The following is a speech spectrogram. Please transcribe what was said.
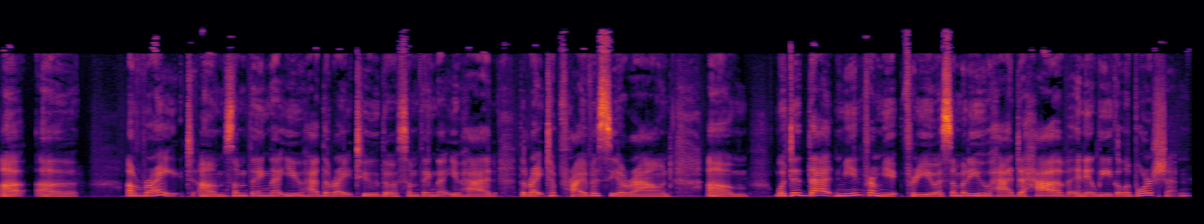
a a right, um, something that you had the right to, though something that you had the right to privacy around. Um, what did that mean from you for you as somebody who had to have an illegal abortion?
